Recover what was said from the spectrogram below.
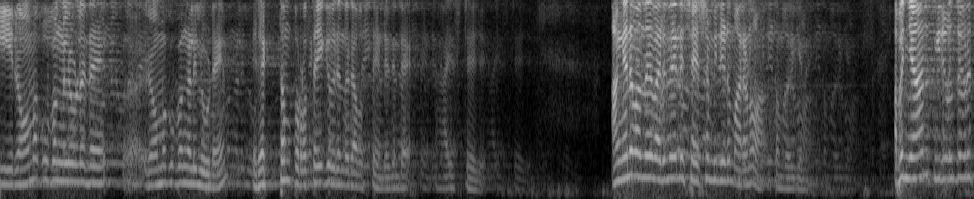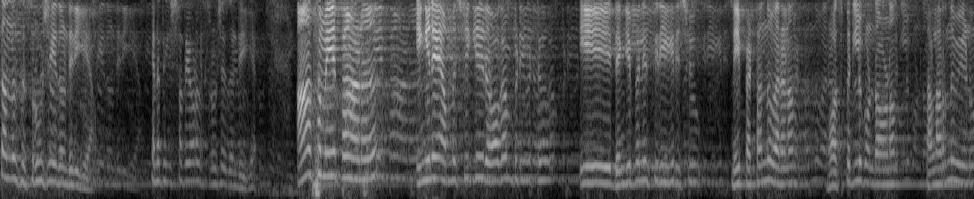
ഈ രോമകൂപങ്ങളിലൂടെ രോമകൂപങ്ങളിലൂടെ രക്തം പുറത്തേക്ക് വരുന്ന ഒരു അവസ്ഥയുണ്ട് ഇതിന്റെ ഹൈ സ്റ്റേജ് അങ്ങനെ വന്ന് വരുന്നതിന് ശേഷം പിന്നീട് മരണമാണ് സംഭവിക്കുന്നത്. അപ്പൊ ഞാൻ തിരുവനന്തപുരത്ത് അന്ന് ശുശ്രൂഷ ചെയ്തുകൊണ്ടിരിക്കുകയാണ്. ഇങ്ങനെ തീഷ്ണതയോടെ ശുശ്രൂഷ ചെയ്തുകൊണ്ടിരിക്കുക. ആ സമയത്താണ് ഇങ്ങനെ അമ്മശിക്ക് രോഗം പിടിവിട്ടു. ഈ ഡെങ്കിപ്പനി സ്ഥിരീകരിച്ചു. നീ പെട്ടെന്ന് വരണം ഹോസ്പിറ്റലിൽ കൊണ്ടുപോകണം തളർന്നു വീണു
